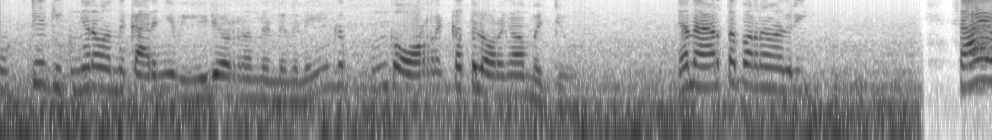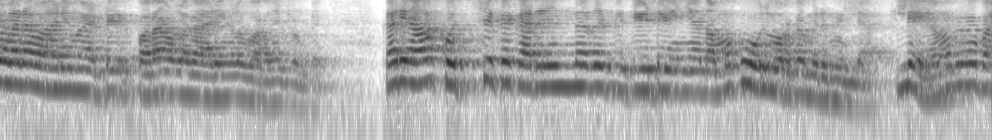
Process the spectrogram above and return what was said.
കുട്ടിയൊക്കെ ഇങ്ങനെ വന്ന് കരഞ്ഞ് വീഡിയോ ഇടണമെന്നുണ്ടെന്നുണ്ടെങ്കിൽ നിങ്ങൾക്ക് നിങ്ങൾക്ക് ഉറക്കത്തിൽ ഉറങ്ങാൻ പറ്റുമോ? ഞാൻ നേരത്തെ പറഞ്ഞ മാതിരി. സായ വളരെ മാന്യമായിട്ട് പറയാനുള്ള കാര്യങ്ങൾ പറഞ്ഞിട്ടുണ്ട്. കാര്യം ആ കൊച്ചൊക്കെ കരയുന്നത് കേട്ട് കഴിഞ്ഞാൽ നമുക്ക് പോലും ഉറക്കം വരുന്നില്ല. ഇല്ലേ? നമുക്കൊക്കെ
